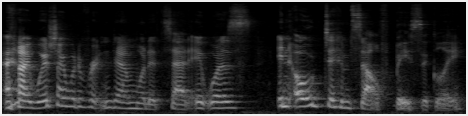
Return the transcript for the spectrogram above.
and I wish I would have written down what it said. It was an ode to himself, basically.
